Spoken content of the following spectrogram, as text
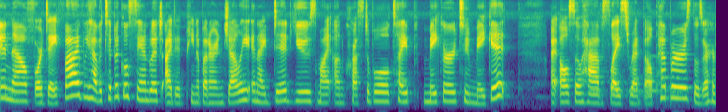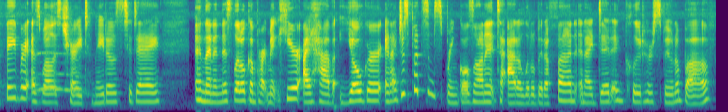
And now for day five, we have a typical sandwich. I did peanut butter and jelly, and I did use my Uncrustable type maker to make it. I also have sliced red bell peppers. Those are her favorite, as well as cherry tomatoes today. And then in this little compartment here, I have yogurt and I just put some sprinkles on it to add a little bit of fun. And I did include her spoon above.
